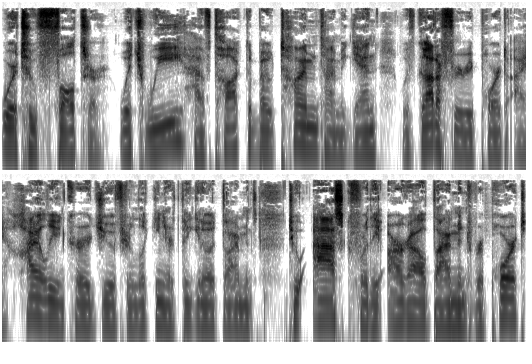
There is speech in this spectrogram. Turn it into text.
were to falter, which we have talked about time and time again, we've got a free report. I highly encourage you, if you're looking or thinking about diamonds, to ask for the Argyle Diamond Report.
